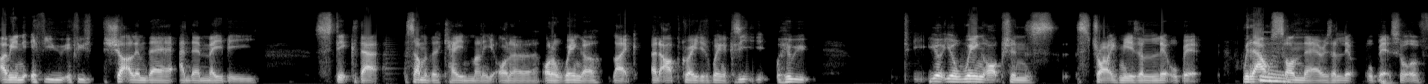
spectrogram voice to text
I mean, if you if you shuttle him there and then maybe stick that some of the Kane money on a on a winger, like an upgraded winger, because who your your wing options strike me as a little bit without Hmm. Son there is a little bit sort of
